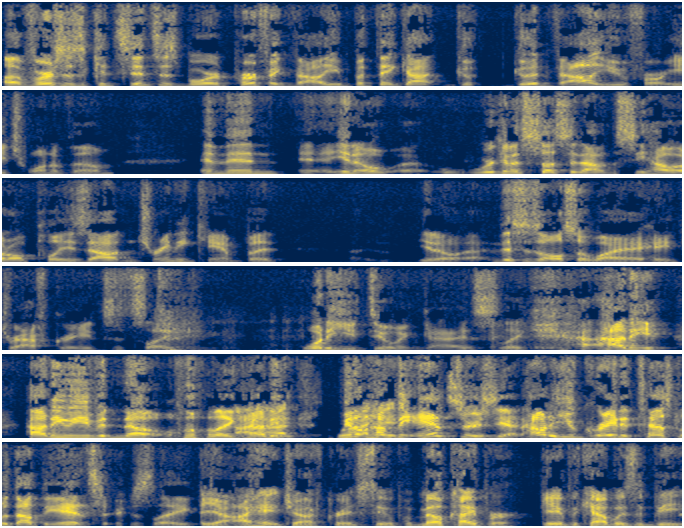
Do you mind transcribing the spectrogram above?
uh, versus a consensus board perfect value, but they got good good value for each one of them. And then eh, you know uh, we're going to suss it out and see how it all plays out in training camp. But you know uh, this is also why I hate draft grades. It's like. What are you doing, guys? Like, how do you how do you even know? like, how I, do you, we don't I have hate, the answers yet? How do you grade a test without the answers? Like, yeah, I hate draft grades too. But Mel Kiper gave the Cowboys a B,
